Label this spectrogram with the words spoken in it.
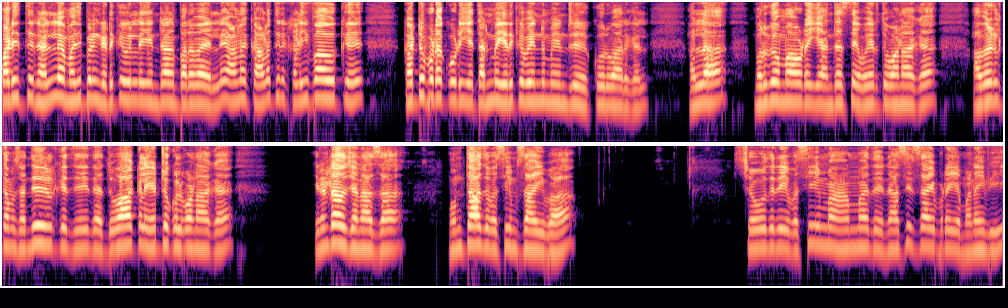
படித்து நல்ல மதிப்பெண் எடுக்கவில்லை என்றாலும் பரவாயில்லை. ஆனால் காலத்தின் கலீஃபாவுக்கு கட்டுப்படக்கூடிய தன்மை இருக்க வேண்டும் என்று கூறுவார்கள். அல்லாஹ் முருகம்மாவுடைய அந்தஸ்தை உயர்த்துவானாக. அவர்கள் தம் சந்ததிகளுக்கு செய்த துவாக்களை ஏற்றுக்கொள்வானாக. இரண்டாவது ஜனாசா மும்தாஜ் வசீம் சாஹிபா. சௌதரி வசீம் அகமது நாசிர் சாஹிபுடைய மனைவி.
